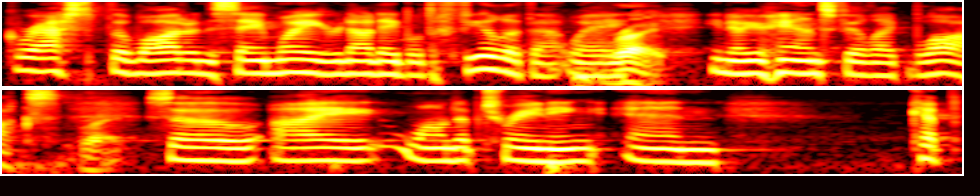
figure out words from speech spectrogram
grasp the water in the same way. You're not able to feel it that way. Right. You know, your hands feel like blocks. Right. So I wound up training and kept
